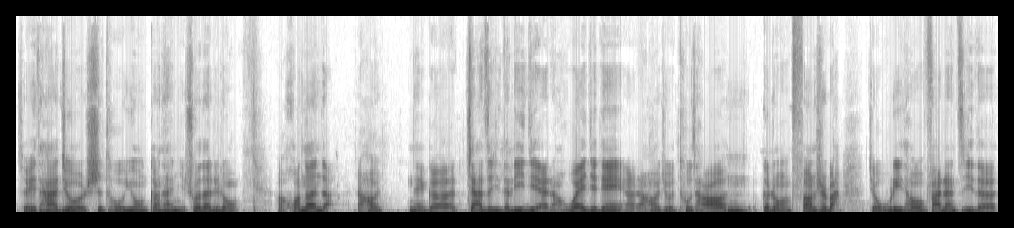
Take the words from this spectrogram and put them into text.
所以他就试图用刚才你说的这种呃黄段子，然后那个加自己的理解，然后歪解电影，然后就吐槽各种方式吧，就无厘头发展自己的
